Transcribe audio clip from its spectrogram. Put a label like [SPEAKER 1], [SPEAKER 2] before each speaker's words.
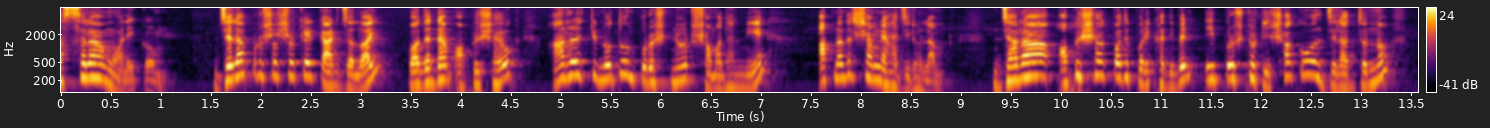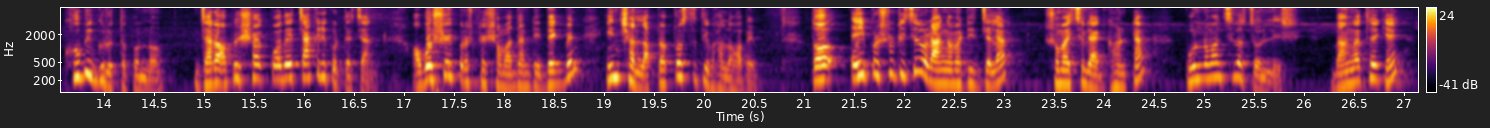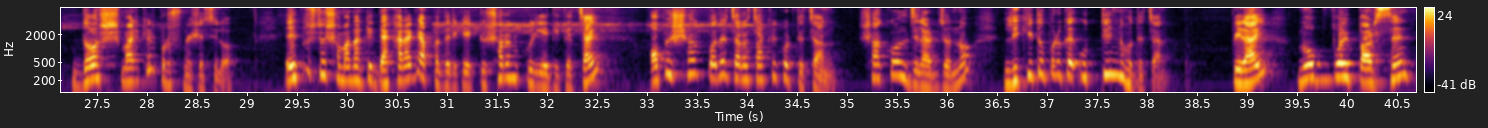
[SPEAKER 1] আসসালামু আলাইকুম। জেলা প্রশাসকের কার্যালয়, পদের নাম অফিস সহায়ক, আরও একটি নতুন প্রশ্নের সমাধান নিয়ে আপনাদের সামনে হাজির হলাম। যারা অফিস সহায়ক পদে পরীক্ষা দিবেন, এই প্রশ্নটি সকল জেলার জন্য খুবই গুরুত্বপূর্ণ। যারা অফিস সহায়ক পদে চাকরি করতে চান, অবশ্যই প্রশ্নের সমাধানটি দেখবেন, ইনশাল্লাহ আপনার প্রস্তুতি ভালো হবে। তো এই প্রশ্নটি ছিল রাঙ্গামাটি জেলার, সময় ছিল এক ঘণ্টা, পূর্ণমান ছিল চল্লিশ। বাংলা থেকে দশ মার্কের প্রশ্ন এসেছিল। এই প্রশ্নের সমাধানটি দেখার আগে আপনাদেরকে একটু স্মরণ করিয়ে দিতে চাই। অফিস সহায়ক পদে যারা চাকরি করতে চান, সকল জেলার জন্য লিখিত পরীক্ষায় উত্তীর্ণ হতে চান। প্রায় নব্বই পার্সেন্ট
